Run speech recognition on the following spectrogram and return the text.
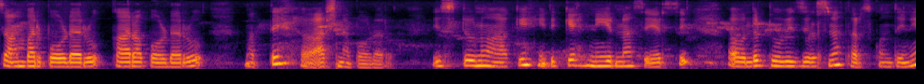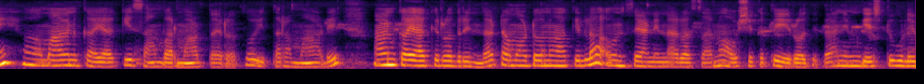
ಸಾಂಬಾರು ಪೌಡರು, ಖಾರ ಪೌಡರು ಮತ್ತು ಅರಿಶಿನ ಪೌಡರು. ಇಷ್ಟೂ ಹಾಕಿ ಇದಕ್ಕೆ ನೀರನ್ನ ಸೇರಿಸಿ ಒಂದು ಟೂ ವಿಸಿಲ್ಸ್ನ ತರಿಸ್ಕೊತೀನಿ. ಮಾವಿನಕಾಯಿ ಹಾಕಿ ಸಾಂಬಾರು ಮಾಡ್ತಾ ಇರೋದು ಈ ಥರ ಮಾಡಿ. ಮಾವಿನಕಾಯಿ ಹಾಕಿರೋದ್ರಿಂದ ಟೊಮೊಟೊನೂ ಹಾಕಿಲ್ಲ ಹುಣಸೆ ಹಣ್ಣಿನ ರಸನೂ ಅವಶ್ಯಕತೆ ಇರೋದಿಲ್ಲ. ನಿಮಗೆ ಎಷ್ಟು ಹುಳಿ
